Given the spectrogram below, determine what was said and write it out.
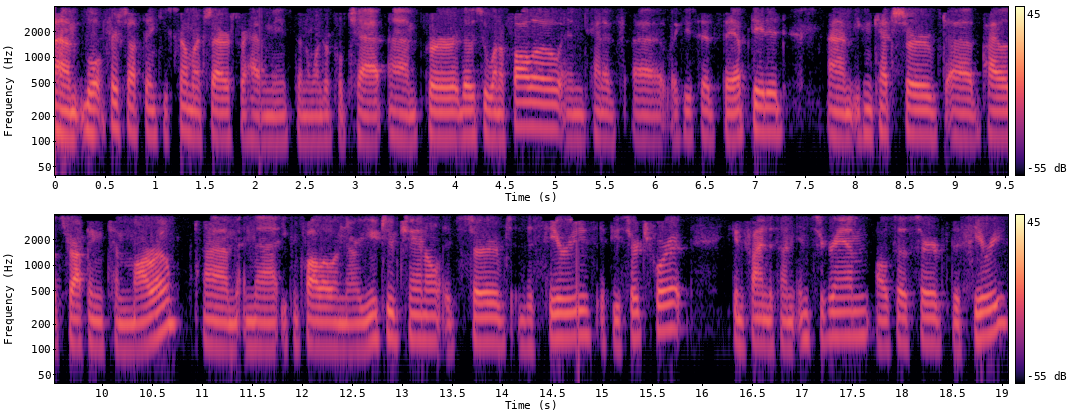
Um, well, first off, thank you so much, Cyrus, for having me. It's been a wonderful chat. Um, for those who want to follow and kind of, uh, like you said, stay updated, um, you can catch Served uh, pilots dropping tomorrow, um, and that you can follow on our YouTube channel. It's Served the Series. If you search for it, you can find us on Instagram, also Served the Series.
